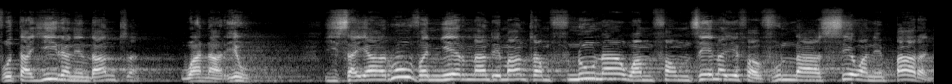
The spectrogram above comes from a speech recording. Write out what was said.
voatahiry any an-danitra ho anareo, izay arovany ny herin'Andriamanitra amin'ny finoana ho amin'ny famonjena efa vonona haseho any am-parany.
